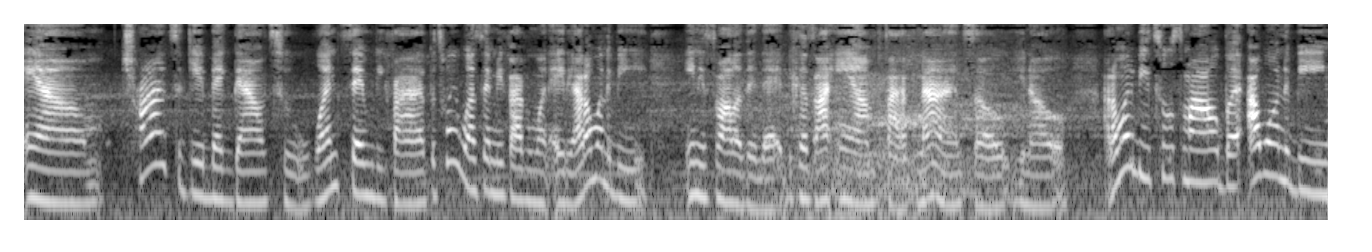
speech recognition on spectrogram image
am trying to get back down to 175 between 175 and 180 I don't want to be any smaller than that because I am 5'9 so you know I don't want to be too small but I want to be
